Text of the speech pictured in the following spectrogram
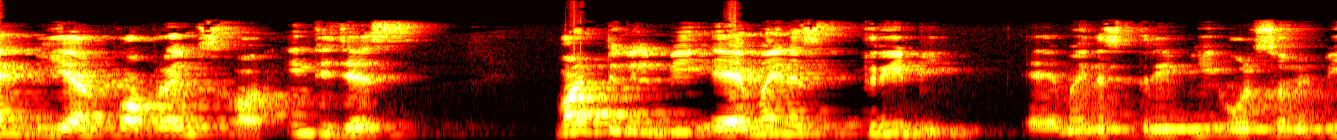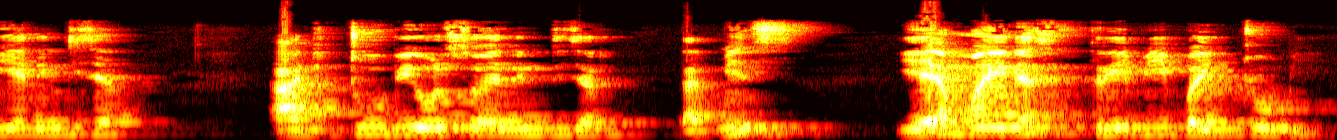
and b are coprimes or integers. What will be a minus 3b? a minus 3b also will be an integer and 2b also an integer. That means a minus 3b by 2b.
